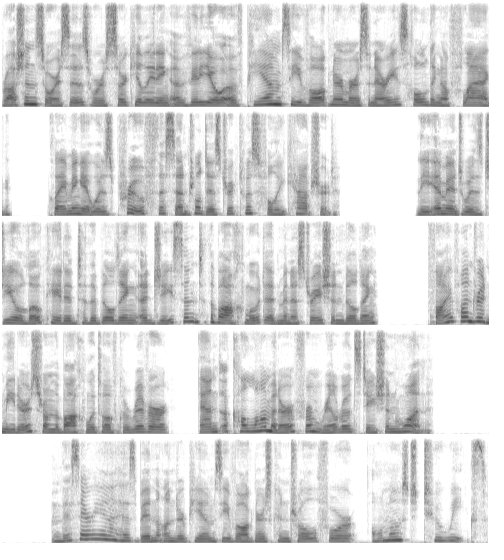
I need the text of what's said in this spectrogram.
Russian sources were circulating a video of PMC Wagner mercenaries holding a flag, claiming it was proof the Central District was fully captured. The image was geolocated to the building adjacent to the Bakhmut administration building, 500 meters from the Bakhmutovka River, and a kilometer from Railroad Station 1. This area has been under PMC Wagner's control for almost two weeks.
